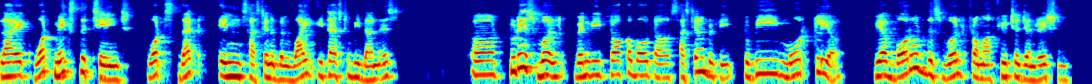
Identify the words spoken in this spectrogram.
Like what makes the change? what's that in sustainable? Why it has to be done is uh, today's world when we talk about sustainability to be more clear we have borrowed this world from our future generation.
